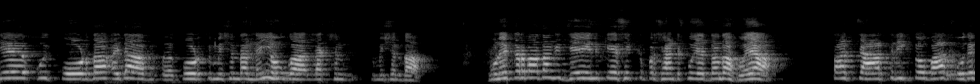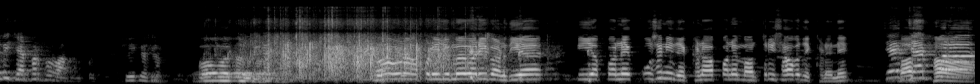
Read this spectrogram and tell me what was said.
ਜੇ ਕੋਈ ਕੋਰਟ ਦਾ ਇਹਦਾ ਕੋਰਟ ਕਮਿਸ਼ਨ ਦਾ ਨਹੀਂ ਹੋਊਗਾ ਇਲੈਕਸ਼ਨ ਕਮਿਸ਼ਨ ਦਾ ਹੁਣੇ ਕਰਵਾ ਦਾਂਗੇ ਜੇ ਇਨ ਕੇਸ 1% ਕੋਈ ਇਦਾਂ ਦਾ ਹੋਇਆ ਤਾਂ 4 ਤਰੀਕ ਤੋਂ ਬਾਅਦ ਉਹਦੇ ਵੀ ਜੈਪਰ ਪਵਾ ਦਾਂਗੇ ਕੁਝ ਠੀਕ ਹੈ ਸਰ। ਬਹੁਤ ਬਹੁਤ ਧੰਨਵਾਦ। ਹੁਣ ਆਪਣੀ ਜ਼ਿੰਮੇਵਾਰੀ ਬਣਦੀ ਹੈ ਕਿ ਆਪਾਂ ਨੇ ਕੁਝ ਨਹੀਂ ਦੇਖਣਾ ਆਪਾਂ ਨੇ ਮੰਤਰੀ ਸਾਹਿਬ ਦੇਖਣੇ ਨੇ। ਜੇ ਬਸ, ਜੈਪਰ ਹਾਂ।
